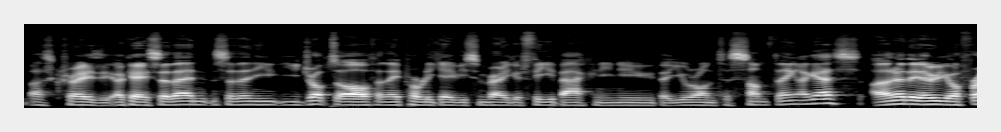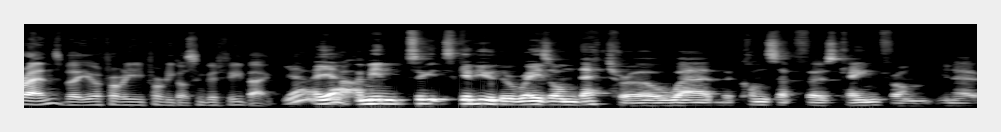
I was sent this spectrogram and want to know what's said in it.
that's crazy. Okay, so then so then you, you dropped off and they probably gave you some very good feedback and you knew that you were onto something, I guess. I know they were your friends, but you probably probably got some good feedback. Yeah, yeah. I mean, to, to give you the raison d'etre where the concept first came from, you know,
